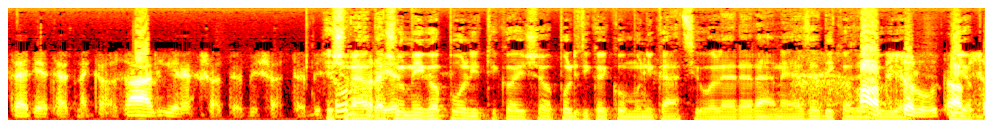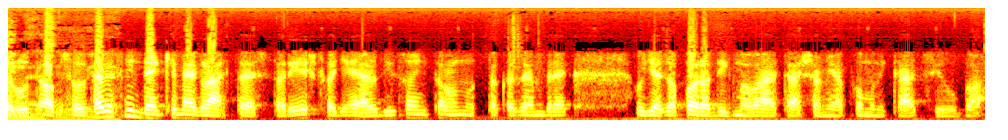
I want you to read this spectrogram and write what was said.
terjedhetnek az álhírek, stb. stb. És szóval ráadásul jön... még a politika és a politikai kommunikáció erre ránehezedik. Az abszolút, újabb, abszolút, újabb abszolút. Tehát ezt mindenki meglátta ezt a részt, hogy elbizonytalanodtak az emberek, Ugye ez a paradigmaváltás, ami a kommunikációban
